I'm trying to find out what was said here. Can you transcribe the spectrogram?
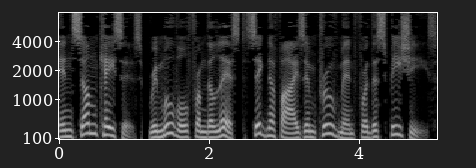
In some cases, removal from the list signifies improvement for the species.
